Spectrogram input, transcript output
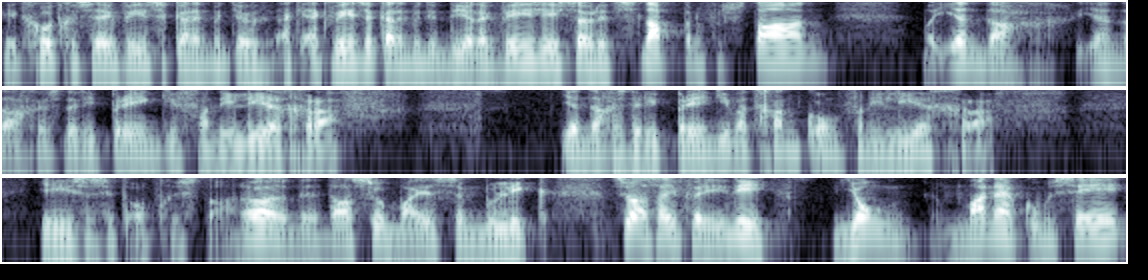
het God gesê ek wens ek kan dit met jou ek ek wens ek kan dit met jou deel. Ek wens jy sou dit snap en verstaan. Maar eendag, eendag is dit die prentjie van die leë graf Eendag is dit die prentjie wat gaan kom van die leë graf. Jesus het opgestaan. O, oh, daar's so baie simboliek. So as hy vir hierdie jong manne kom sê,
